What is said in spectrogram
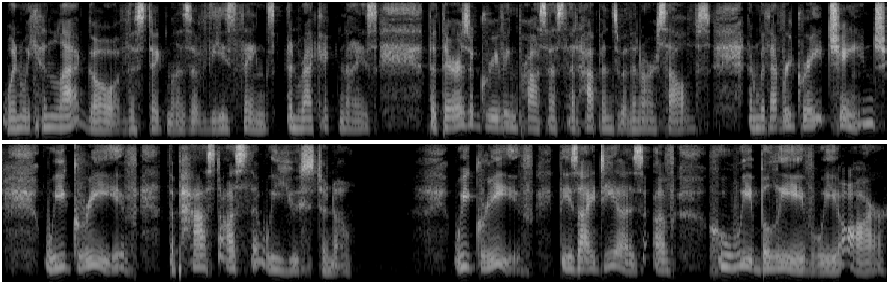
When we can let go of the stigmas of these things and recognize that there is a grieving process that happens within ourselves. And with every great change, we grieve the past us that we used to know. We grieve these ideas of who we believe we are.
